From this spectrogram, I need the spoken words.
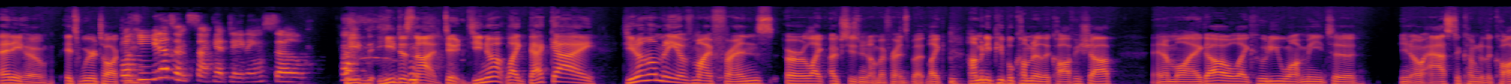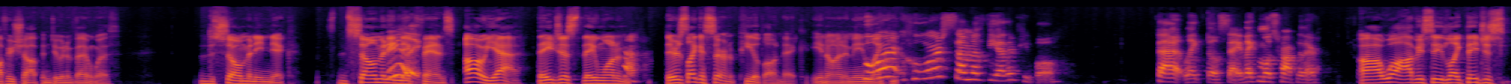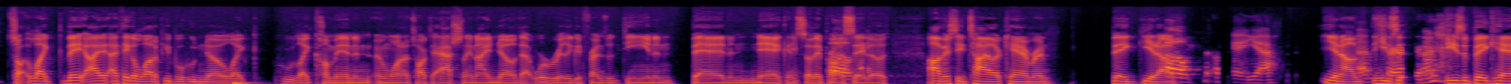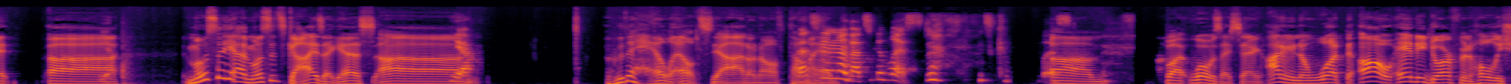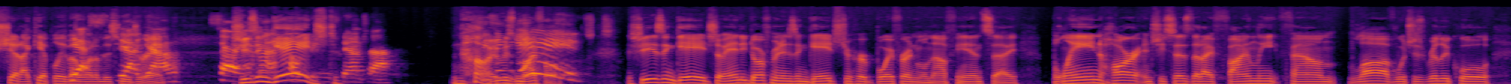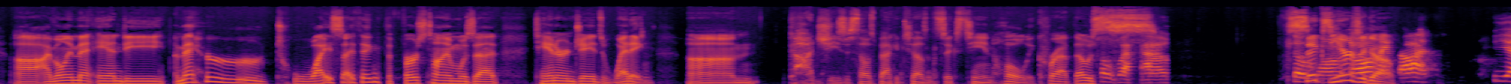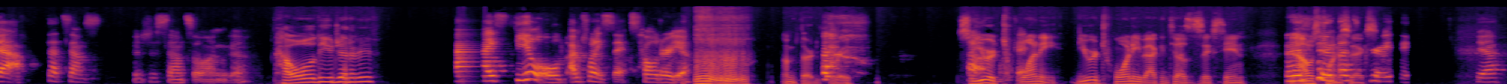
anywho, it's weird talking Well, he doesn't suck at dating, so he he does not, dude. Do you know like that guy? Do you know how many of my friends, or like, excuse me, not my friends, but like how many people come into the coffee shop, and I'm like, oh, like who do you want me to, you know, ask to come to the coffee shop and do an event with? So many Nick, so many Really? Nick fans. Oh yeah, they just they want to. There's like a certain appeal about Nick. You know what I mean? who like, are who are some of the other people that like they'll say like most popular? Uh, well, obviously, like they just like they. I, I think a lot of people who know like who like come in and, and want to talk to Ashley and I know that we're really good friends with Dean and Ben and Nick, and so they probably Oh, say those. Obviously, Tyler Cameron, big, you know, Oh, okay, yeah. you know, I'm he's sure he's a big hit. Uh, mostly, yeah, most it's guys, I guess. Uh, yeah. Who the hell else? Yeah, I don't know off the top That's of my head. no, that's a good list. it's a good list. Um, but what was I saying? I don't even know what. The, oh, Andi Dorfman! Holy shit! I can't believe I yes, went on this huge yeah, rant. yeah. Sorry, She's I'm engaged. you stay on track. No, She's it was my fault. engaged. She is engaged. So Andi Dorfman is engaged to her boyfriend, well now fiance, Blaine Hart, and she says that I finally found love, which is really cool. Uh, I've only met Andi. I met her twice, I think. The first time was at Tanner and Jade's wedding. Um, God, Jesus, that was back in 2016. Holy crap, that was Oh wow. So six long. years oh, ago. my god. Yeah, that sounds. It just sounds so long ago. How old are you, Genevieve? I, feel old. I'm 26. How old are you? I'm 33. so you Oh, were okay. 20. You were 20 back in 2016. And I was 26. That's crazy. Yeah.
